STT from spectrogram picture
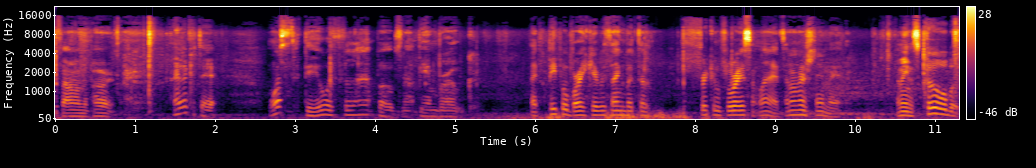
falling apart. Hey, look at that. What's the deal with the light bulbs not being broke? Like, people break everything but the freaking fluorescent lights. I don't understand that. I mean, it's cool, but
